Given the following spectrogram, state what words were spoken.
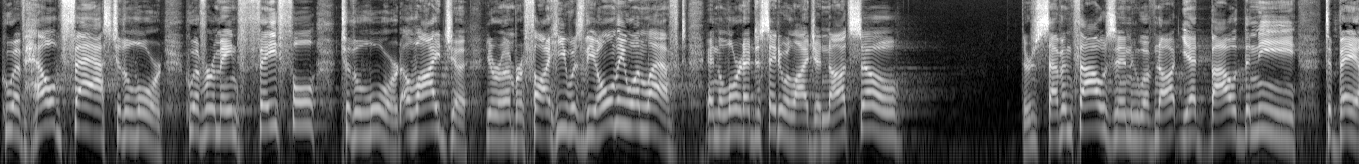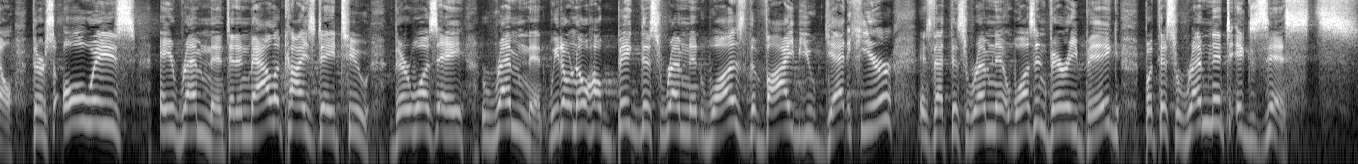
who have held fast to the Lord, who have remained faithful to the Lord. Elijah, you remember, thought he was the only one left, and the Lord had to say to Elijah, Not so. There's 7,000 who have not yet bowed the knee to Baal. There's always a remnant. And in Malachi's day, too, there was a remnant. We don't know how big this remnant was. The vibe you get here is that this remnant wasn't very big, but this remnant exists.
